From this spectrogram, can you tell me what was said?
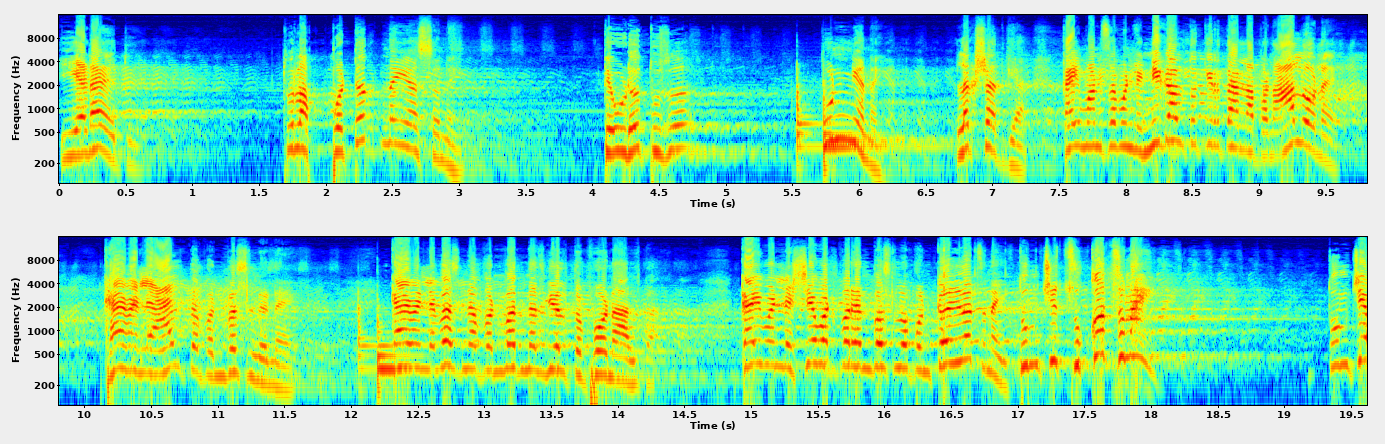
येडा आहे तू. तुला पटत नाही असं नाही. तेवढं तुझं पुण्य नाही. लक्षात घ्या. काही माणसं म्हणले निघालतो कीर्तनाला पण आलो नाही. काय म्हणले आलत पण बसलो नाही. काय म्हणले बसणं पण मधनच गेलतो फोन आलता. काही म्हणले शेवटपर्यंत बसलो पण कळलंच नाही. तुमची चुकच नाही. तुमचे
